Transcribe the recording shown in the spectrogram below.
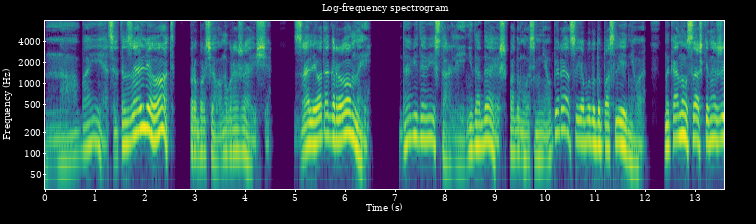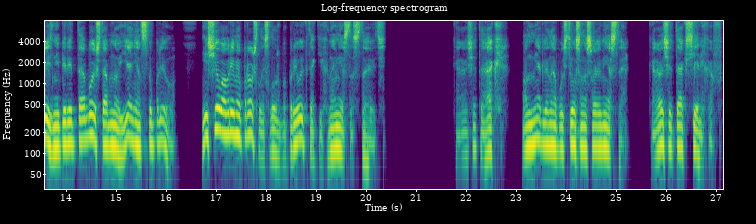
«Но, боец, это залет!» — пробурчал он угрожающе. «Залет огромный. «Дави, дави, Старлей, не додавишь», — подумалось мне. «Упираться я буду до последнего. На кону Сашкина жизнь, перед тобой, штабной, я не отступлю. Еще во время прошлой службы привык таких на место ставить». «Короче так, Он медленно опустился на свое место. Короче так, Селихов.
